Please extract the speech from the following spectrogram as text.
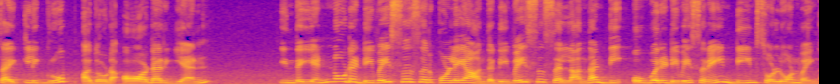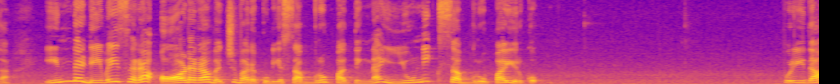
சைக்ளிக் குரூப் அதோட ஆர்டர் என் இந்த எண்ணோட டிவைசஸ் இருக்கும் இல்லையா? அந்த டிவைசஸ் எல்லாம் தான் டி ஒவ்வொரு டிவைசரையும் டின்னு சொல்லுவோன்னு வைங்க. இந்த டிவைசரை ஆர்டராக வச்சு வரக்கூடிய சப்குரூப் பார்த்தீங்கன்னா யூனிக் சப்குரூப்பாக இருக்கும். புரியுதா?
